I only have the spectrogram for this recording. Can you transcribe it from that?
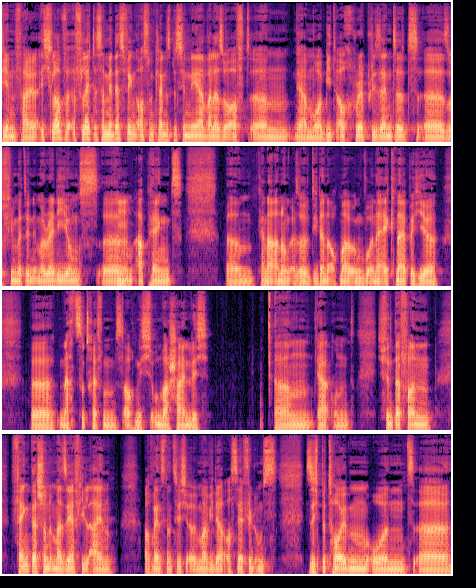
jeden Fall. Ich glaube, vielleicht ist er mir deswegen auch so ein kleines bisschen näher, weil er so oft ähm, ja Moabit auch represented, äh, so viel mit den Immer Ready Jungs ähm, hm. abhängt. Ähm, keine Ahnung, also die dann auch mal irgendwo in der Eckkneipe hier äh, nachts zu treffen, ist auch nicht unwahrscheinlich. Ähm, ja, und ich finde davon fängt das schon immer sehr viel ein auch wenn es natürlich immer wieder auch sehr viel ums sich betäuben und äh,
